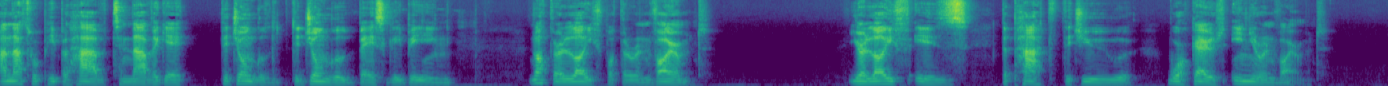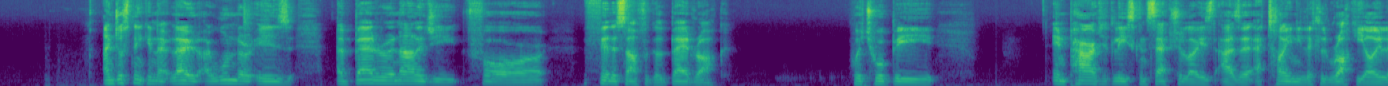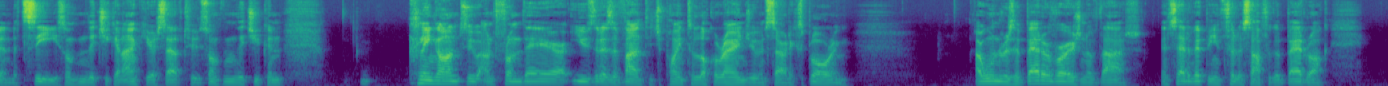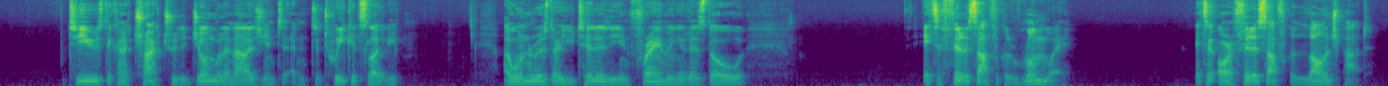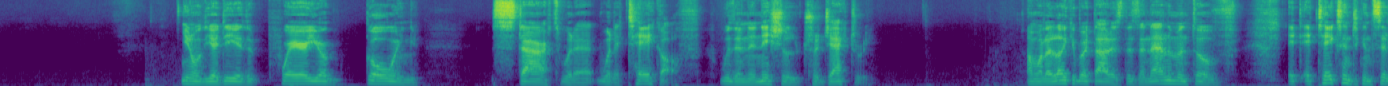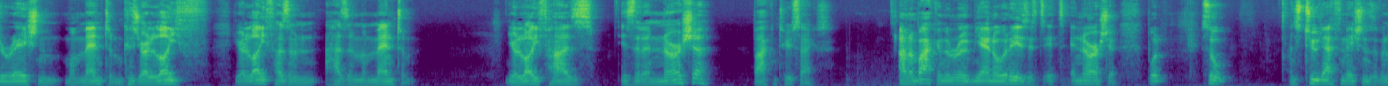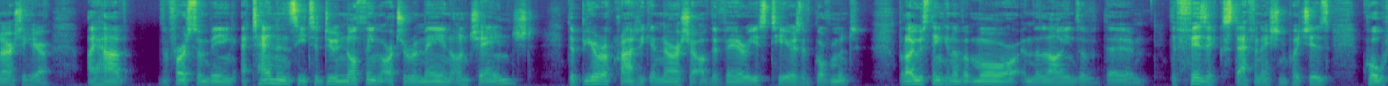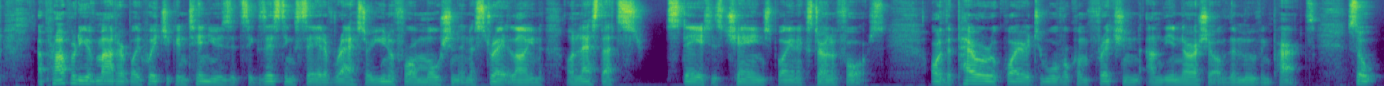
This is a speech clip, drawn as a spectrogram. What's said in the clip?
And that's what people have to navigate the jungle. The jungle basically being not their life, but their environment. Your life is the path that you work out in your environment. And just thinking out loud, I wonder is a better analogy for philosophical bedrock, which would be in part at least conceptualized as a, a, tiny little rocky island at sea, something that you can anchor yourself to, something that you can cling on to, and from there use it as a vantage point to look around you and start exploring. I wonder is a better version of that, instead of it being philosophical bedrock, to use the kind of track through the jungle analogy and to, and to tweak it slightly. I wonder is there utility in framing it as though it's a philosophical runway, it's a, or a philosophical launch pad. You know, the idea that where you're going starts with a with a takeoff, with an initial trajectory. And what I like about that is there's an element of it, it takes into consideration momentum because your life your life has a has a momentum. Your life has is it inertia? Back in two seconds. And I'm back in the room. Yeah, no, it is. It's it's inertia. But so there's two definitions of inertia here. I have the first one being a tendency to do nothing or to remain unchanged the bureaucratic inertia of the various tiers of government. But I was thinking of it more in the lines of the the physics definition, which is, quote, a property of matter by which it continues its existing state of rest or uniform motion in a straight line unless that state is changed by an external force, or the power required to overcome friction and the inertia of the moving parts. So,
